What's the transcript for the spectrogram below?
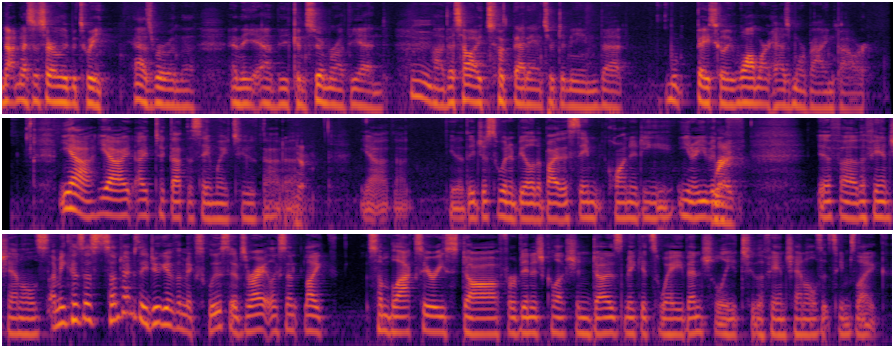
not necessarily between Hasbro and the and the uh, the consumer at the end. Uh, that's how I took that answer to mean that basically Walmart has more buying power. yeah, yeah, I, I took that the same way too. That uh, Yep. yeah, that you know they just wouldn't be able to buy the same quantity. You know, even Right. if if uh, the fan channels. I mean, because sometimes they do give them exclusives, right? Like some like some Black Series stuff or Vintage Collection does make its way eventually to the fan channels. It seems like.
